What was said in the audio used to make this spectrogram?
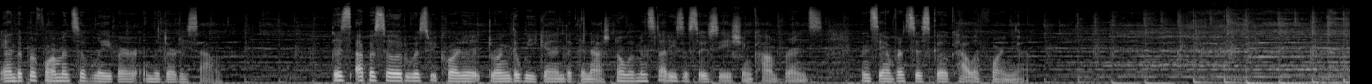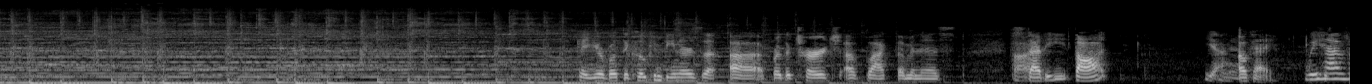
and the performance of labor in the Dirty South. This episode was recorded during the weekend of the National Women's Studies Association Conference in San Francisco, California. Okay, you're both the co-conveners uh, for the Church of Black Feminist Thought. Study Thought. Yeah. Okay, We have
